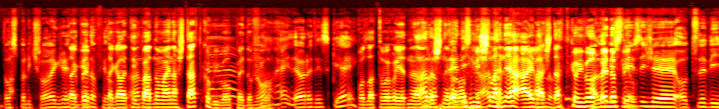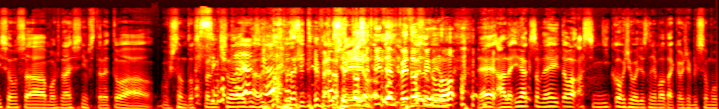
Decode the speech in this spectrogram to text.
dospelý človek, že je tak, to pedofil. tak ale tým Áno. pádom aj na štátko by bol pedofil. No hej, teoreticky hej. Podľa tvojho 11-ročného vtedy, rozmýšľania aj na áno. štátko by bol Ale pedofil. myslím si, že odtedy som sa možno aj s ním stretol a už som dospelý človek. povedal, a- že áno, to že si- ty to si ty ten pedofil, no. Ne, ale inak som nehejtoval, asi nikoho v živote som nemal takého, že by som mu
